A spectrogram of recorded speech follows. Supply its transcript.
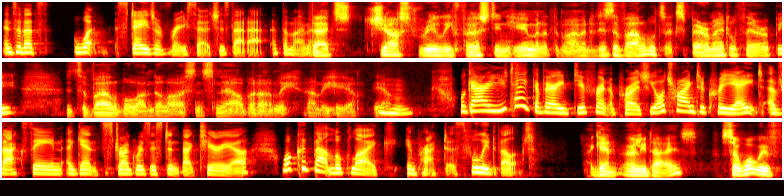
And so that's what stage of research is that at at the moment? That's just really first in human at the moment. It is available. It's experimental therapy. It's available under license now, but only only here. Yeah. Mm-hmm. Well, Garry, you take a very different approach. You're trying to create a vaccine against drug resistant bacteria. What could that look like in practice, fully developed? again, early days. So, what we've,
